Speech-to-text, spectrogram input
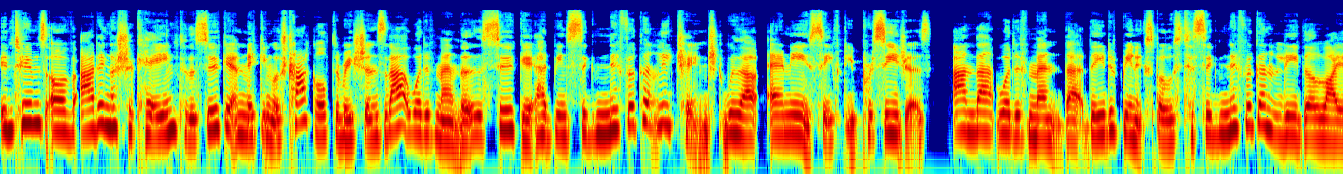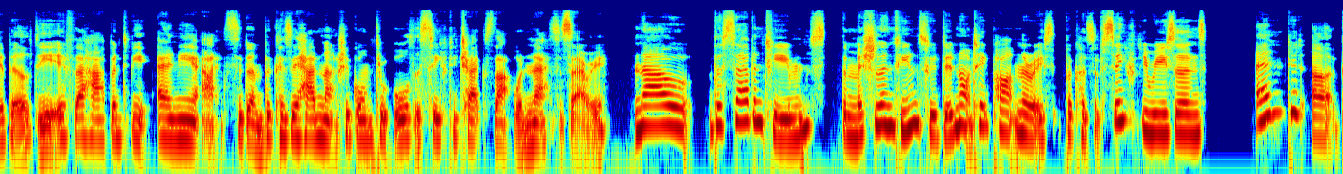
in terms of adding a chicane to the circuit and making those track alterations, that would have meant that the circuit had been significantly changed without any safety procedures. And that would have meant that they'd have been exposed to significant legal liability if there happened to be any accident because they hadn't actually gone through all the safety checks that were necessary. Now, the seven teams, the Michelin teams who did not take part in the race because of safety reasons, ended up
